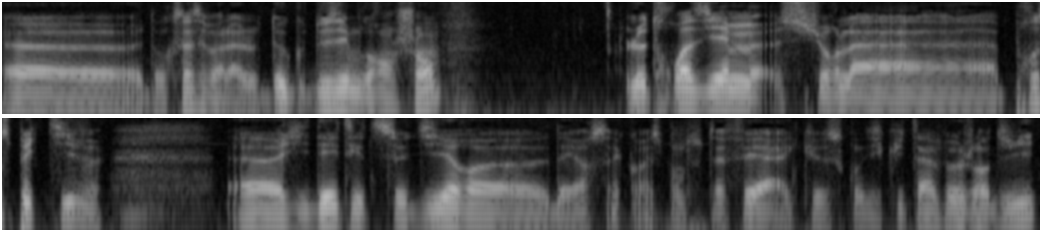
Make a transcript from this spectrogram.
donc ça c'est voilà le deuxième grand champ. Le troisième sur la prospective. L'idée était de se dire, d'ailleurs ça correspond tout à fait à ce qu'on discute un peu aujourd'hui,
